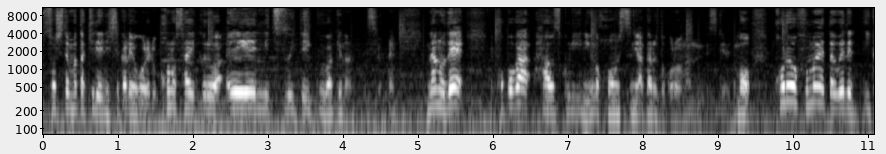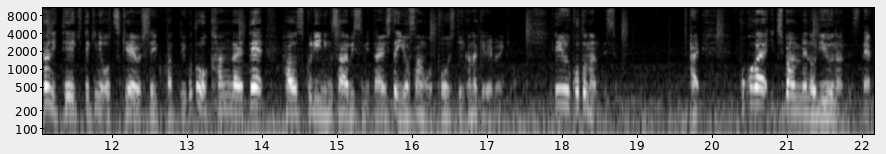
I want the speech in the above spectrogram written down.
そしてまた綺麗にしてから汚れる。このサイクルは永遠に続いていくわけなんですよね。なので、ここがハウスクリーニングの本質に当たるところなんですけれども、これを踏まえた上でいかに定期的にお付き合いをしていくかっていうことを考えて、ハウスクリーニングサービスに対して予算を投じていかなければいけない。っていうことなんですよ。はい。ここが一番目の理由なんですね。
